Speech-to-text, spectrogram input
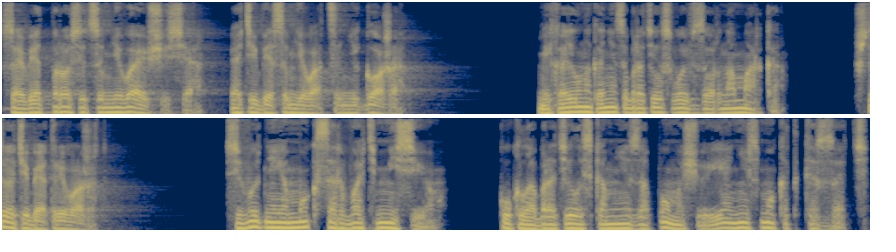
Совет просит сомневающийся, а тебе сомневаться не гоже. Михаил наконец обратил свой взор на Марка. Что тебя тревожит? Сегодня я мог сорвать миссию. Кукла обратилась ко мне за помощью, и я не смог отказать.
